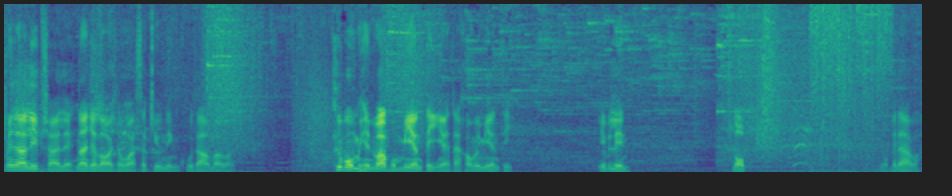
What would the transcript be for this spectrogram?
ไม่น่ารีบใช้เลย น่าจะรอจังหวะสกิลหนึ่งคูดาวมาก่อน คือผมเห็นว่าผมมีอันติไง แต่เขาไม่มีอันติอิบลิน หลบ หลบไม่ได้ปะ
